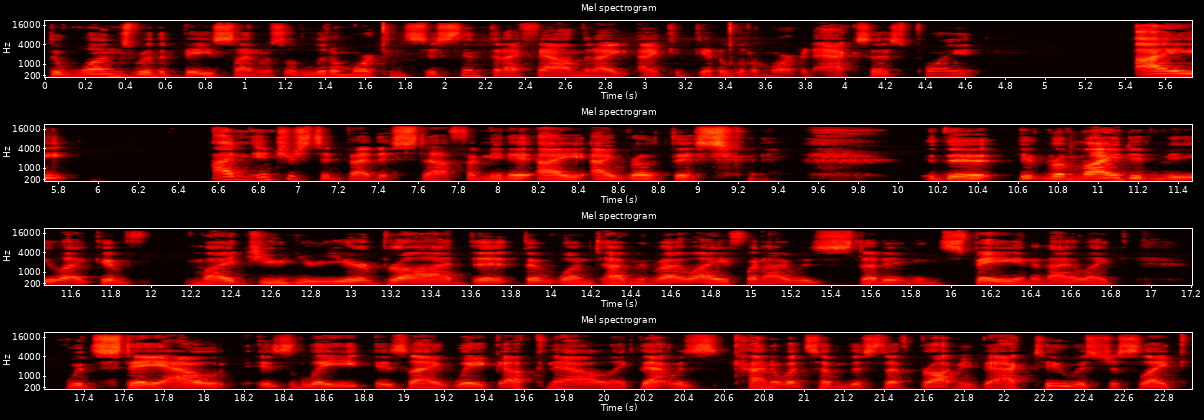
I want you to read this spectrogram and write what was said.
The ones where the mm-hmm. bass line was a little more consistent, then I found that I, I could get a little more of an access point. I I'm interested by this stuff. I mean, I I wrote this. the it reminded me like of my junior year abroad. The the one time in my life when I was studying in Spain, and I like would stay out as late as I wake up now. Like that was kind of what some of this stuff brought me back to was just like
